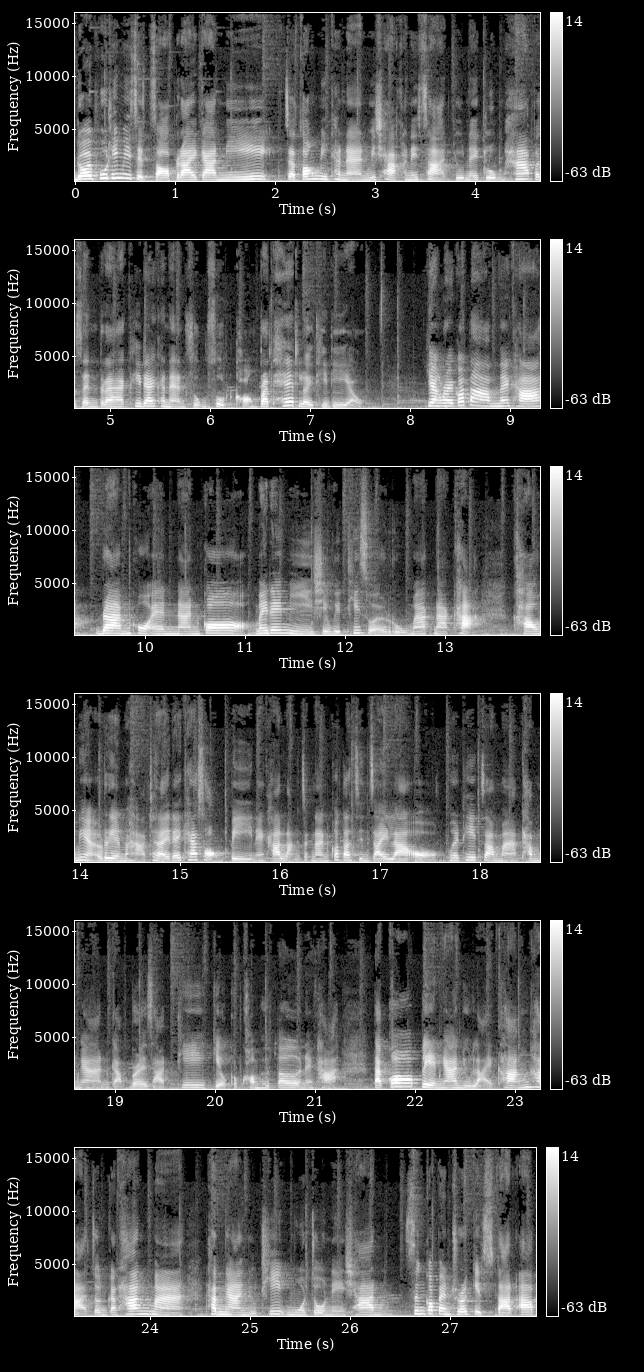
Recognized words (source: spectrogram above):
โดยผู้ที่มีสิทธิสอบรายการนี้ จะต้องมีคะแนนวิชาคณิตศาสตร์อยู่ในกลุ่ม 5%แรกที่ได้คะแนนสูงสุดของประเทศเลยทีเดียว อย่างไรก็ตามนะคะแบรมโคเอนนั้นก็ไม่ได้มีชีวิตที่สวยหรูมากนักค่ะ เขาเนี่ยเรียนมหาวิทยาลัยได้แค่ 2 ปีนะคะ หลังจากนั้นก็ตัดสินใจลาออกเพื่อที่จะมาทำงานกับบริษัทที่เกี่ยวกับคอมพิวเตอร์นะคะ แต่ก็เปลี่ยนงานอยู่หลายครั้งค่ะ จนกระทั่งมาทำงานอยู่ที่ Mojo Nation ซึ่งก็เป็นธุรกิจสตาร์ทอัพ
